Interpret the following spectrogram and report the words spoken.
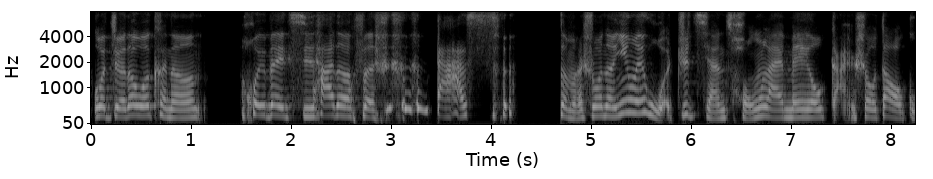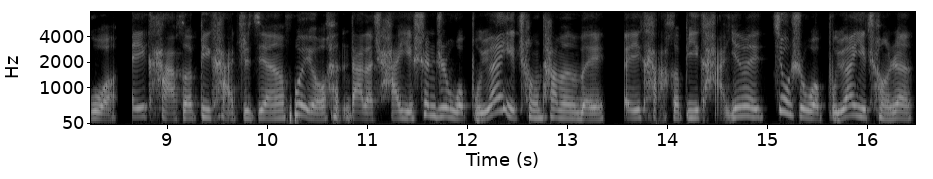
我觉得我可能。会被其他的粉 打死。怎么说呢？因为我之前从来没有感受到过 A 卡和 B 卡之间会有很大的差异，甚至我不愿意称它们为 A 卡和 B 卡，因为就是我不愿意承认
